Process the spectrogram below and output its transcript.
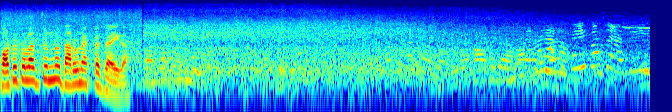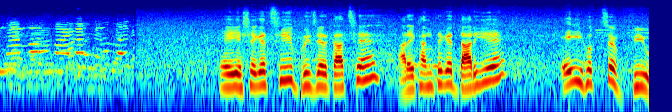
ফটো তোলার জন্য দারুণ একটা জায়গা। এই এসে গেছি ব্রিজের কাছে, আর এখান থেকে দাঁড়িয়ে এই হচ্ছে ভিউ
